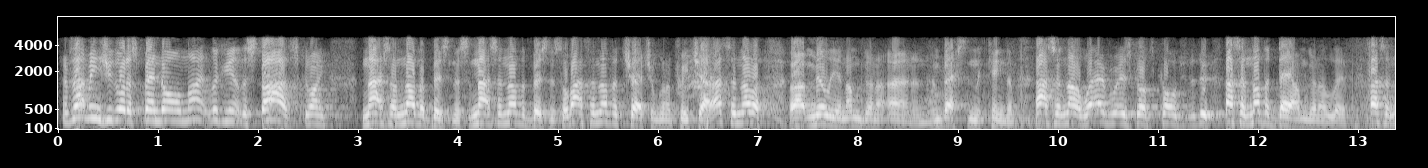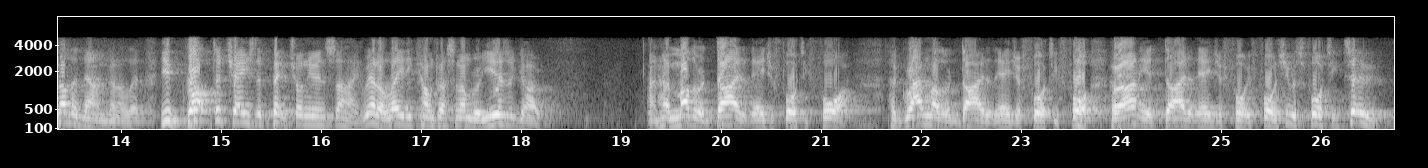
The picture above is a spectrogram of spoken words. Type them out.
If that means you've got to spend all night looking at the stars, going, and that's another business, and that's another business, or that's another church I'm going to preach at, that's another uh, million I'm going to earn and invest in the kingdom, that's another, whatever it is God's called you to do, that's another day I'm going to live, that's another day I'm going to live. You've got to change the picture on the inside. We had a lady come to us a number of years ago, and her mother had died at the age of 44. Her grandmother had died at the age of 44. Her auntie had died at the age of 44, and she was 42.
